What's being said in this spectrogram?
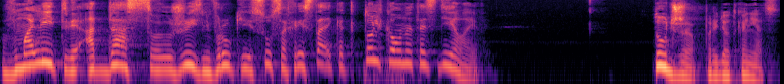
в молитве отдаст свою жизнь в руки Иисуса Христа, и как только он это сделает, тут же придет конец.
